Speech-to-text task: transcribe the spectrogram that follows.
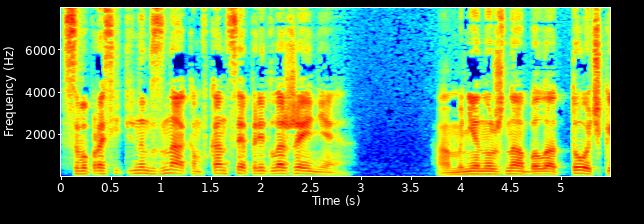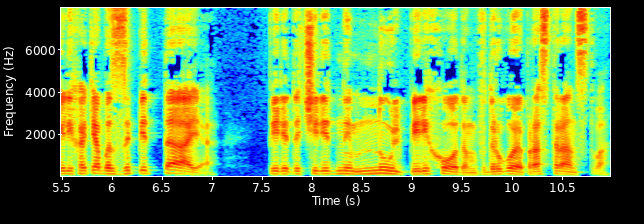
с вопросительным знаком в конце предложения. А мне нужна была точка или хотя бы запятая перед очередным нуль-переходом в другое пространство,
